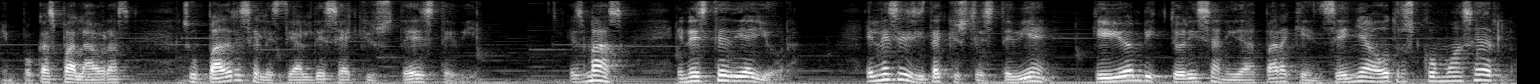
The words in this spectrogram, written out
En pocas palabras, su Padre Celestial desea que usted esté bien. Es más, en este día y hora, Él necesita que usted esté bien, que viva en victoria y sanidad para que enseñe a otros cómo hacerlo.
